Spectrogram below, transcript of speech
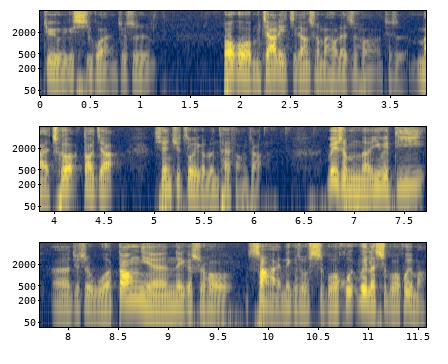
就有一个习惯，就是包括我们家里几辆车买回来之后啊，就是买车到家先去做一个轮胎防扎。为什么呢？因为第一，呃，就是我当年那个时候上海那个时候世博会，为了世博会嘛，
